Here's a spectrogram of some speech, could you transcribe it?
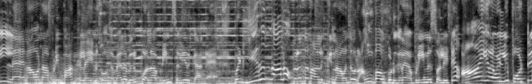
இல்ல நான் உன்னை அப்படி பார்க்கல எனக்கு உங்க மேல விருப்பம் இல்ல அப்படின்னு சொல்லியிருக்காங்க. பட் இருந்தாலும் பிறந்த நாளுக்கு நான் வந்து ஒரு அங்பாவ் கொடுக்குறேன் அப்படின்னு சொல்லிட்டு ஆயிரம் வெள்ளி போட்டு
